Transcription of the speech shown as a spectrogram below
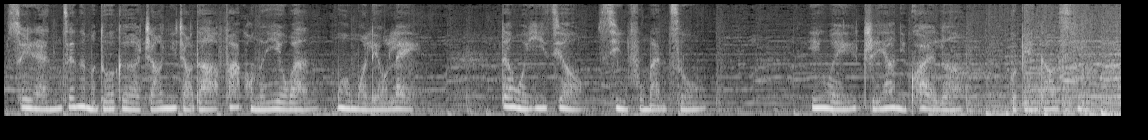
虽然在那么多个找你找到发狂的夜晚默默流泪，但我依旧幸福满足，因为只要你快乐，我便高兴。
